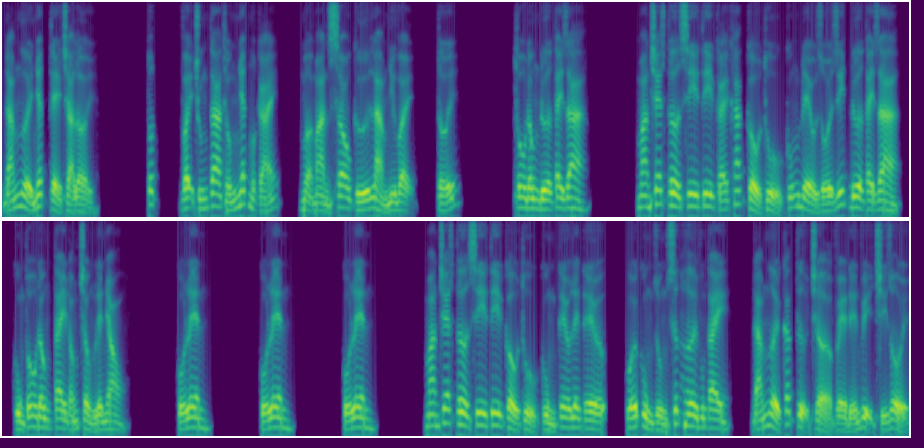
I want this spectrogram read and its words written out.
Đám người nhất tề trả lời. Tốt, vậy chúng ta thống nhất một cái, mở màn sau cứ làm như vậy, tới. Tô Đông đưa tay ra. Manchester City cái khác cầu thủ cũng đều rối rít đưa tay ra, cùng Tô Đông tay đóng chồng lên nhau. Cố lên, cố lên, cố lên. Manchester City cầu thủ cùng kêu lên đều, cuối cùng dùng sức hơi vung tay, đám người các tự trở về đến vị trí rồi.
